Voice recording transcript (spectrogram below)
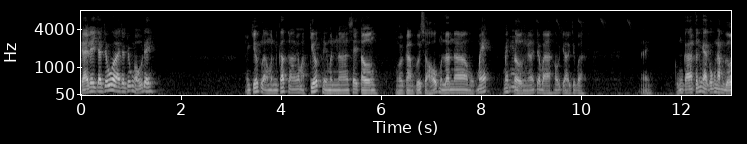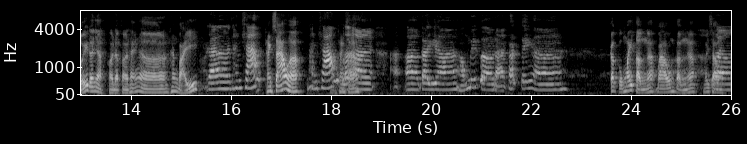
kệ đi cho chú cho chú ngủ đi đằng trước là mình cất ờ, cái mặt trước thì mình ờ, xây tường rồi cầm cửa sổ mình lên ờ, một mét mét Ừ. tường nữa cho bà hỗ trợ cho bà đây cũng cả tính ra cũng năm rưỡi đó nha hồi đợt hồi tháng tháng 7 à, tháng 6 tháng 6 hả tháng 6 Tháng bữa, sáu. à, à, à, cây à, không biết à, là các cái à, cất cũng mấy tầng á ba bốn tầng á mới xong à,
